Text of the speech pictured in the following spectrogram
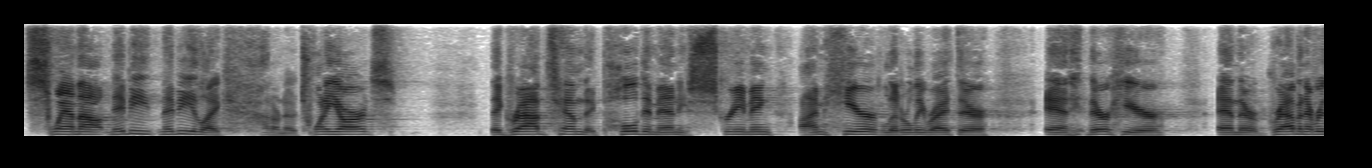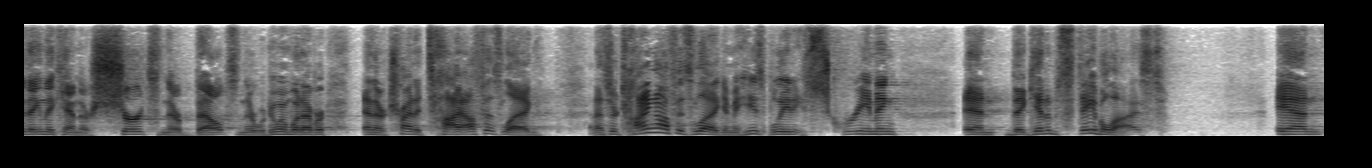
swam out maybe, maybe like, I don't know, 20 yards. They grabbed him, they pulled him in, he's screaming, I'm here, literally right there. And they're here, and they're grabbing everything they can, their shirts and their belts, and they're doing whatever, and they're trying to tie off his leg. And as they're tying off his leg, I mean, he's bleeding, he's screaming, and they get him stabilized. And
